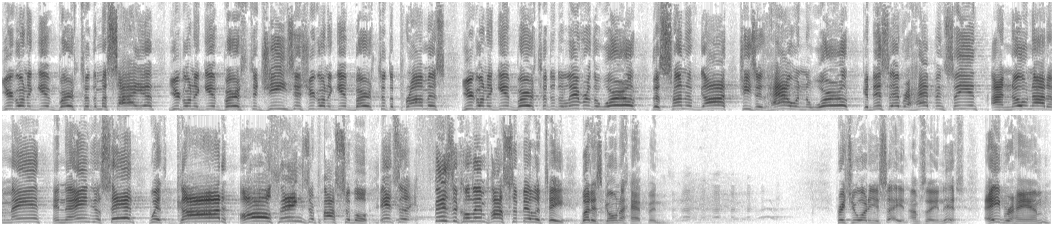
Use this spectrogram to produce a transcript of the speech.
you're going to give birth to the Messiah. You're going to give birth to Jesus. You're going to give birth to the promise. You're going to give birth to the deliverer of the world, the Son of God. She says, How in the world could this ever happen, seeing I know not a man? And the angel said, With God, all things are possible. It's a physical impossibility, but it's going to happen. Preacher, what are you saying? I'm saying this Abraham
